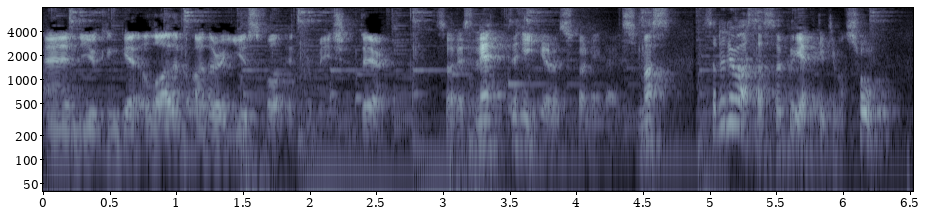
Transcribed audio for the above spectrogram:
and you can get a lot of other useful information there. そうですねぜひよろしくお願いしますそれでは早速やっていきましょう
